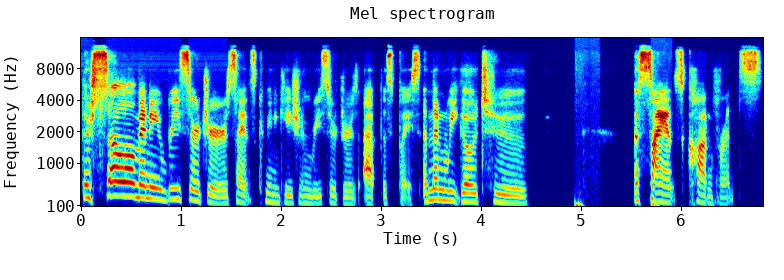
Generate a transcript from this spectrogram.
There's so many researchers, science communication researchers at this place. And then we go to a science conference,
